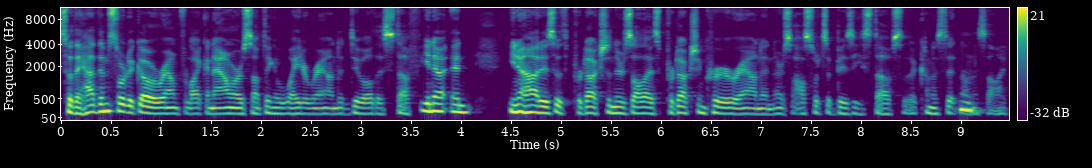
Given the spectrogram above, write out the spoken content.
So they had them sort of go around for like an hour or something and wait around and do all this stuff. You know, and you know how it is with production. There's all this production crew around and there's all sorts of busy stuff. So they're kind of sitting mm. on the hmm. side.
